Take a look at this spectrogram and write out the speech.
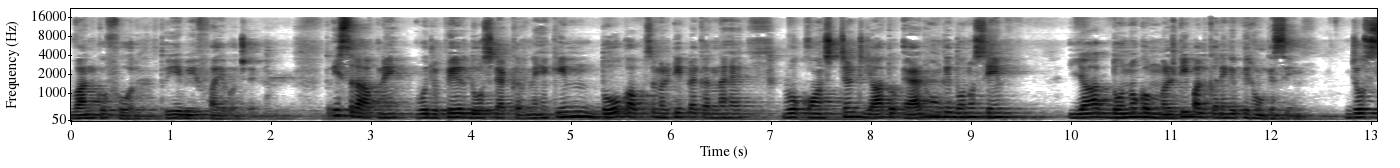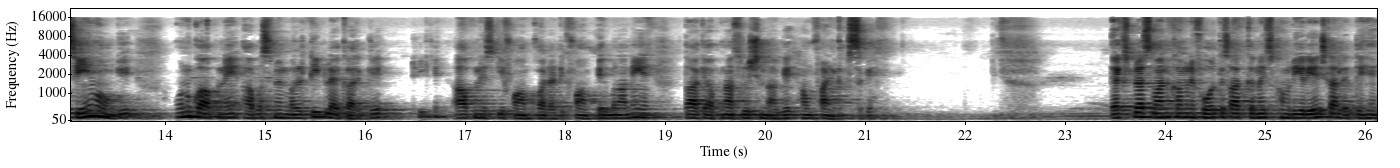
वन को फोर तो ये भी फाइव हो जाएगा। तो इस तरह आपने वो जो पेड़ दो सिलेक्ट करने हैं किन दो को आपसे मल्टीप्लाई करना है, वो कांस्टेंट या तो ऐड होंगे दोनों सेम या दोनों को मल्टीपल करेंगे, फिर होंगे सेम जो सेम होंगे, उनको आपने आपस में मल्टीप्लाई करके, ठीक है, आपने इसकी फॉर्म क्वाड्रेटिक फॉर्म फिर बनानी है, ताकि अपना सोल्यूशन आगे हम फाइंड कर सकें। एक्स प्लस वन को हमने फोर के साथ करना है, इसको हम रीअरेंज कर लेते हैं।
